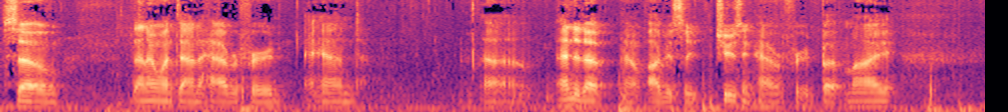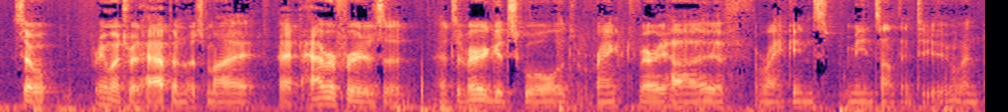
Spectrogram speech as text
So then I went down to Haverford and uh, ended up, you know, obviously choosing Haverford, but my so pretty much what happened was my Haverford is a it's a very good school. It's ranked very high if rankings mean something to you, and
